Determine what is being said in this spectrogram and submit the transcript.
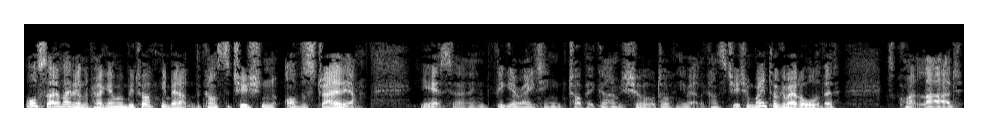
Also, later in the program, we'll be talking about the Constitution of Australia. Yes, an invigorating topic, I'm sure, talking about the Constitution. We won't talk about all of it. It's quite large.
